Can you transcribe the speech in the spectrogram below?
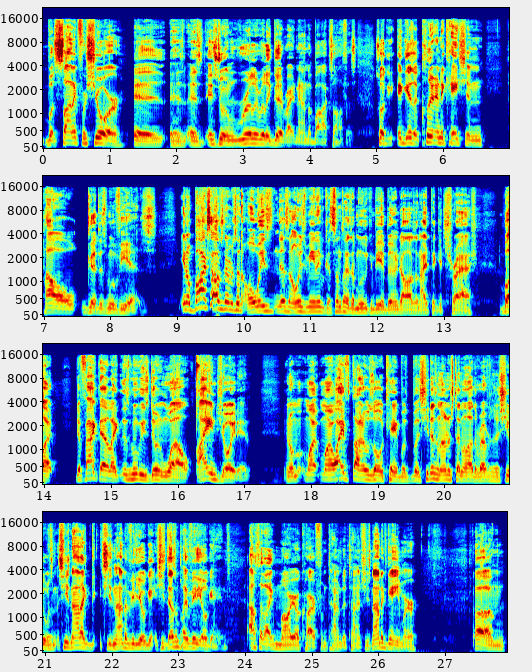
but Sonic for sure is, is, is, doing really, really good right now in the box office. So it, it gives a clear indication how good this movie is. You know, box office numbers doesn't always, doesn't always mean it because sometimes a movie can be a billion dollars and I think it's trash. But the fact that like this movie's doing well, I enjoyed it. You know, my, my wife thought it was okay, but but she doesn't understand a lot of the references. She wasn't. She's not a. She's not a video game. She doesn't play video games outside like Mario Kart from time to time. She's not a gamer. Um,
